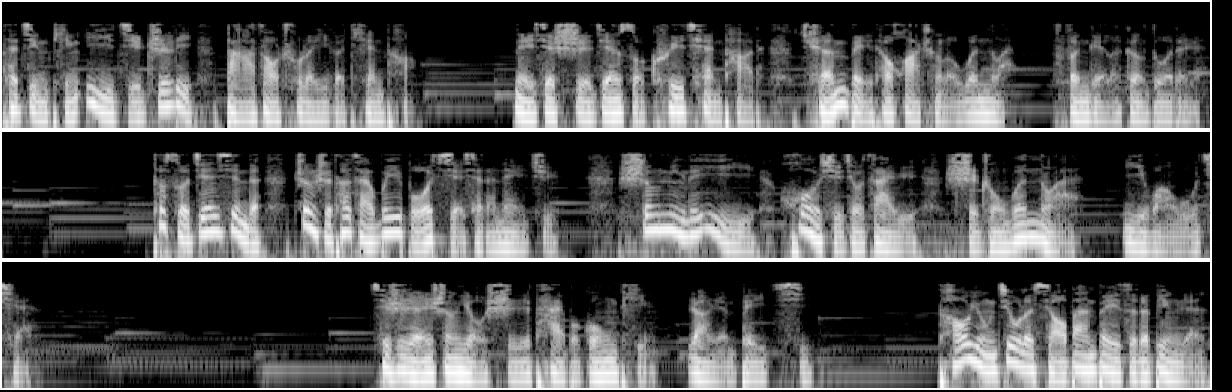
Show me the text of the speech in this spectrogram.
他竟凭一己之力打造出了一个天堂。那些世间所亏欠他的，全被他化成了温暖，分给了更多的人。他所坚信的，正是他在微博写下的那句：“生命的意义，或许就在于始终温暖，一往无前。”其实人生有时太不公平，让人悲戚。陶勇救了小半辈子的病人，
